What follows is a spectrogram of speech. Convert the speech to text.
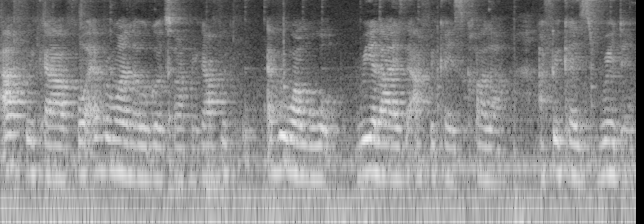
Africa, for everyone that will go to Africa, Africa, everyone will realize that Africa is color, Africa is rhythm,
